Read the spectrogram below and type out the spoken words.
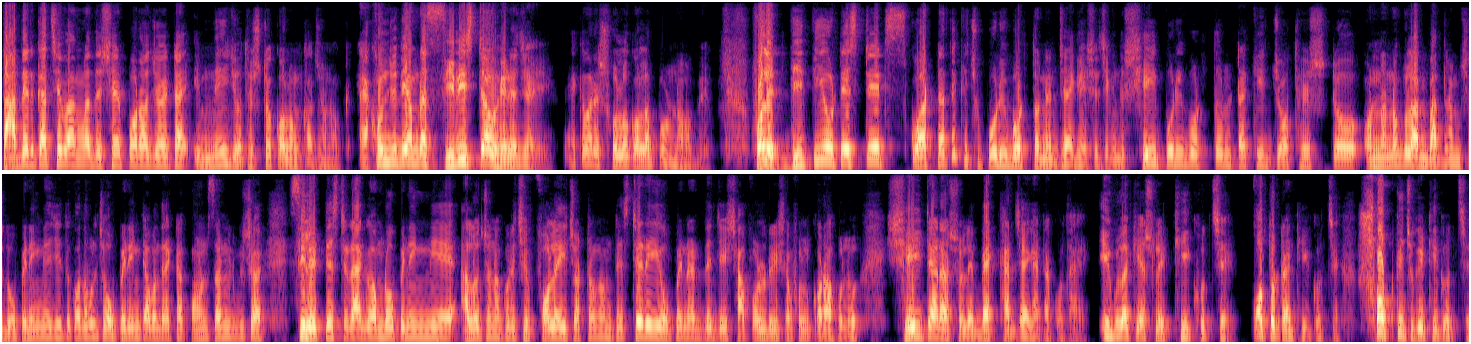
তাদের কাছে বাংলাদেশের পরাজয়টা এমনিই যথেষ্ট কলঙ্কাজনক। এখন যদি আমরা সিরিজটাও হেরে যাই একেবারে ষোলো কলা পূর্ণ হবে। ফলে দ্বিতীয় টেস্টের স্কোয়াডটাতে কিছু পরিবর্তনের জায়গা এসেছে। কিন্তু সেই পরিবর্তনটা কি যথেষ্ট? অন্যান্যগুলো আমি বাদলাম শুধু ওপেনিং নিয়ে যেহেতু কথা বলছি ওপেনিংটা আমাদের একটা কনসার্নের বিষয়। সিলেট টেস্টের আগে আমরা ওপেনিং নিয়ে আলোচনা করেছি। ফলে এই চট্টগ্রাম টেস্টের এই ওপেনারদের যে সাফল রিসাফল করা হলো, সেইটার আসলে ব্যাখ্যার জায়গাটা কোথায়? এগুলা কি আসলে ঠিক হচ্ছে? কতটা ঠিক হচ্ছে? সব কিছু কি ঠিক হচ্ছে?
